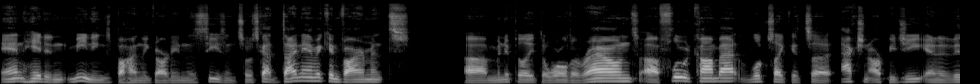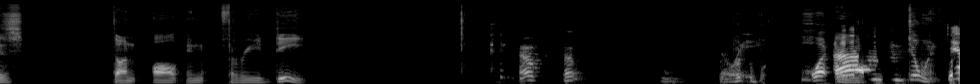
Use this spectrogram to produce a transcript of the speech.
and hidden meanings behind the Guardian of the. So it's got dynamic environments, uh, manipulate the world around, uh, fluid combat. Looks like it's a action RPG, and it is done all in 3D. Oh, oh. What, what are Um, you doing? Yeah,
